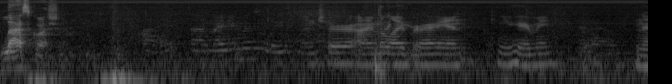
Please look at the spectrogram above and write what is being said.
Last question. Hi, uh, my name is Minter. I'm a librarian. Can you hear me? No.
